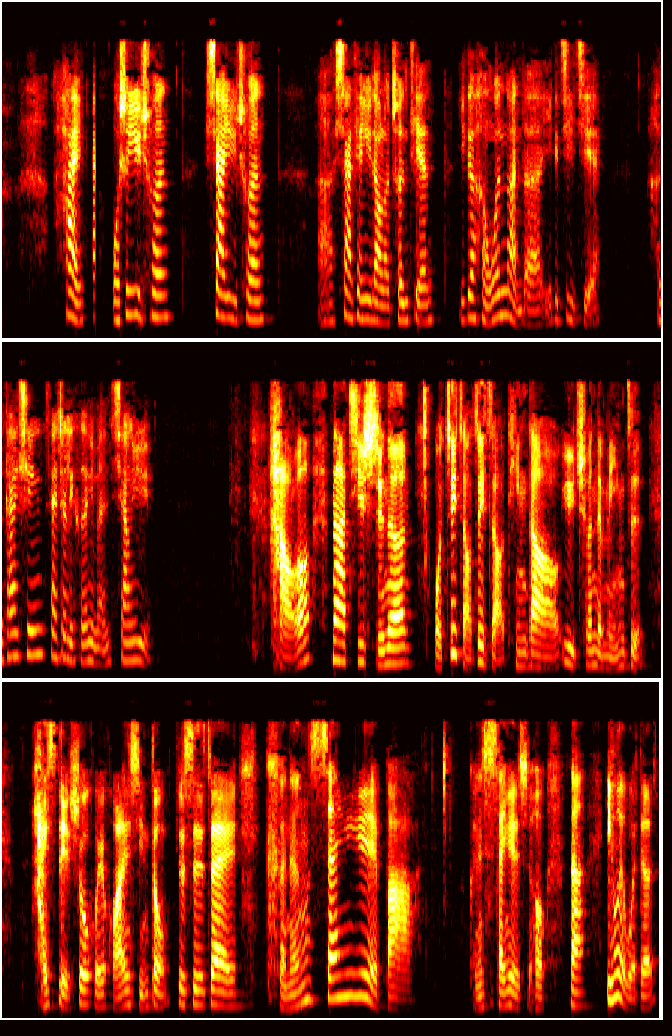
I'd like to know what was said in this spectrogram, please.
嗨，我是玉春，夏玉春。啊，夏天遇到了春天，一个很温暖的一个季节，很开心在这里和你们相遇。好哦，那其实呢，我最早最早听到玉春的名字，还是得说回华人行动，就是在可能三月吧，可能是三月的时候，那因为我的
